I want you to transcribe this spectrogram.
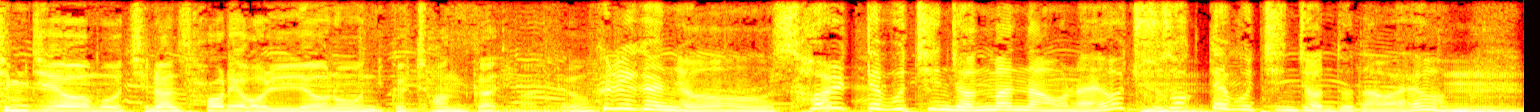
심지어 뭐 지난 설에 얼려놓은 그 전까지 말이죠 그러니까요. 설때 부친 전만 나오나요? 추석 때 부친 전도 나와요. 음.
